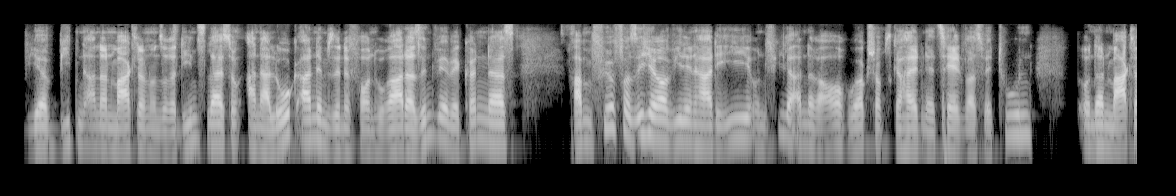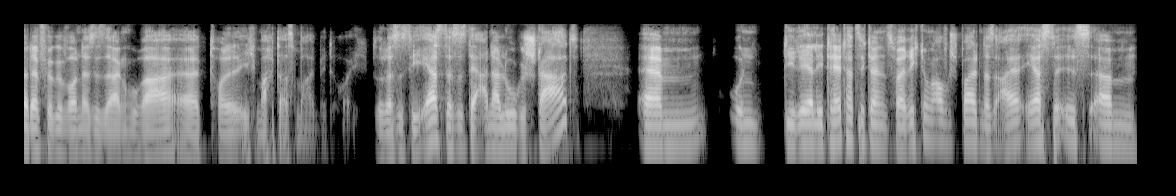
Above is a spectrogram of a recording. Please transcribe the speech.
wir bieten anderen Maklern unsere Dienstleistung analog an, im Sinne von, hurra, da sind wir, wir können das, haben für Versicherer wie den HDI und viele andere auch Workshops gehalten, erzählt, was wir tun und dann Makler dafür gewonnen, dass sie sagen, hurra, äh, toll, ich mache das mal mit euch. So, das ist die erste, das ist der analoge Start. Ähm, und die Realität hat sich dann in zwei Richtungen aufgespalten. Das erste ist, ähm,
